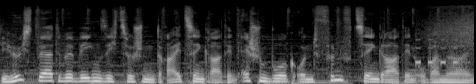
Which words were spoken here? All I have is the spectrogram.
Die Höchstwerte bewegen sich zwischen 13 Grad in Eschenburg und 15 Grad in Obernörlen.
